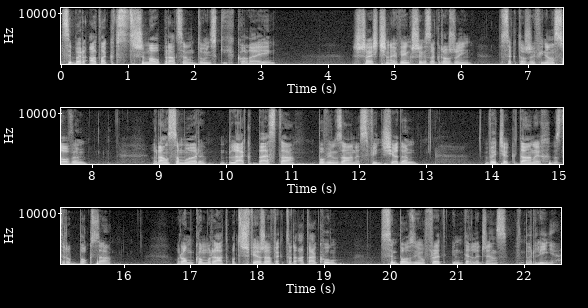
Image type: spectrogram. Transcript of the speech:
Cyberatak wstrzymał pracę duńskich kolei. Sześć największych zagrożeń w sektorze finansowym. Ransomware Black Besta powiązany z Fin7. Wyciek danych z Dropboxa. Romcom Rad odświeża wektor ataku. Sympozjum Threat Intelligence w Berlinie.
